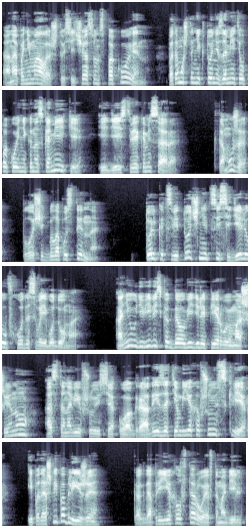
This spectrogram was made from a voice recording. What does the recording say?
Она понимала, что сейчас он спокоен, потому что никто не заметил покойника на скамейке и действия комиссара. К тому же площадь была пустынна. Только цветочницы сидели у входа своего дома. Они удивились, когда увидели первую машину, остановившуюся у ограды и затем въехавшую в сквер, и подошли поближе, когда приехал второй автомобиль,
